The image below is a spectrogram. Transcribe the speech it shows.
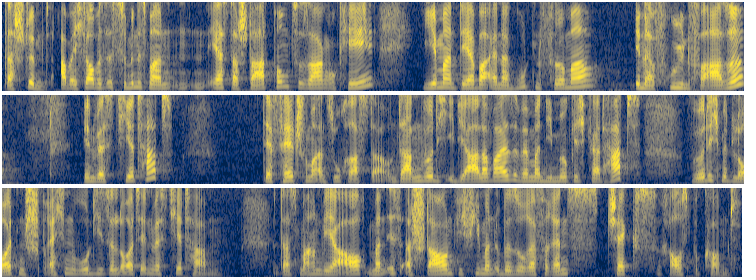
Das stimmt. Aber ich glaube, es ist zumindest mal ein, ein erster Startpunkt zu sagen, okay, jemand, der bei einer guten Firma in einer frühen Phase investiert hat, der fällt schon mal ans Suchraster. Und dann würde ich idealerweise, wenn man die Möglichkeit hat, würde ich mit Leuten sprechen, wo diese Leute investiert haben. Das machen wir ja auch. Man ist erstaunt, wie viel man über so Referenzchecks rausbekommt.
